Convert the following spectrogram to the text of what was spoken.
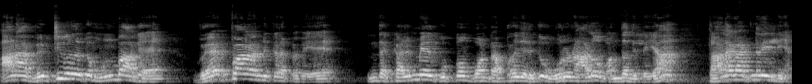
ஆனால் வெற்றி பெறுவதற்கு முன்பாக வேட்பாளர் நிற்கிறப்பவே இந்த கல்மேல் குப்பம் போன்ற பகுதிகளுக்கு ஒரு நாளும் வந்தது இல்லையா தலை காட்டினதே இல்லையா?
